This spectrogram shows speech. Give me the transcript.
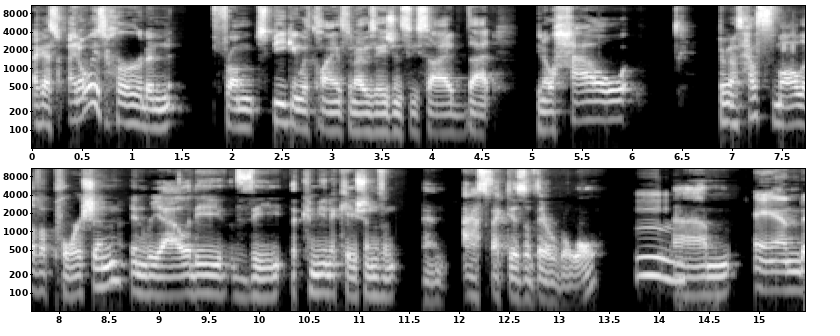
I guess I'd always heard and from speaking with clients when I was agency side that, you know, how how small of a portion in reality the the communications and, and aspect is of their role. Mm. Um, and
